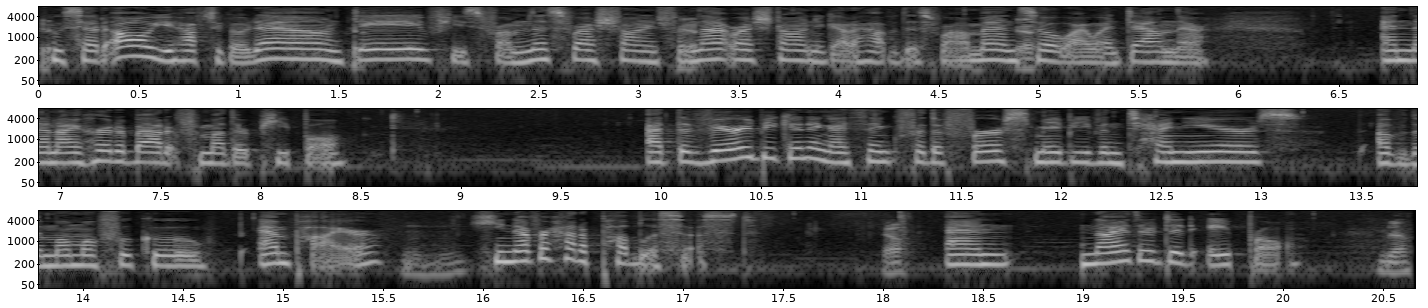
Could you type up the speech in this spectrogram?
who said, "Oh, you have to go down. Dave, he's from this restaurant. He's from Yep. that restaurant. You got to have this ramen." Yep. So I went down there, and then I heard about it from other people. At the very beginning, I think for the first maybe even ten years of the Momofuku empire, mm-hmm. he never had a publicist, No, and neither did April. no,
